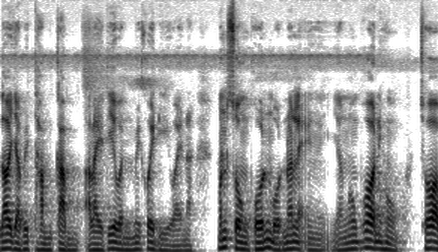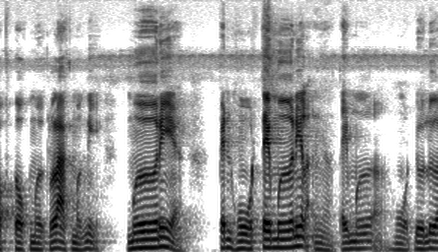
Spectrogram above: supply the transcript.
เราอย่าไปทำกรรมอะไรที่มันไม่ค่อยดีไว้นะมันส่งผลหมดนั่นแหละอย่างหลวงพ่อนี่โหชอบตกหมึกลากหมึกนี่ มือนี่เป็นหูดเต็มมือนี่แหละเต็มมือหูดอยู่เรือ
